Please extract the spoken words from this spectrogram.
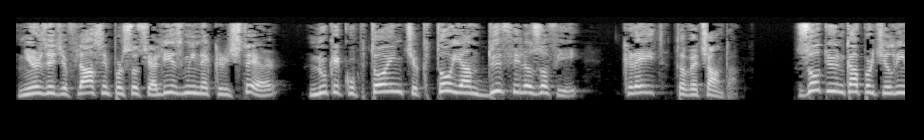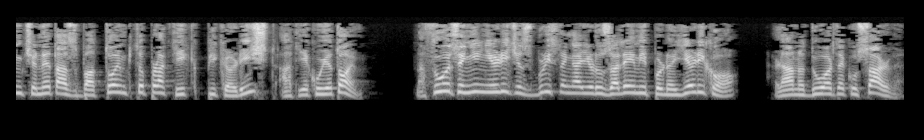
Njerëzit që flasin për socializmin e krishterë nuk e kuptojnë që këto janë dy filozofi krejt të veçanta. Zoti ynë ka për qëllim që ne ta zbatojmë këtë praktikë pikërisht atje ku jetojmë. Na thuhet se një njeri që zbriste nga Jeruzalemi për në Jeriko, ra në duart e kusarve.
